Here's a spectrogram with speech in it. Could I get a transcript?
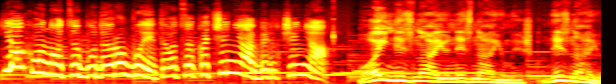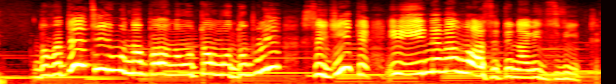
Як воно це буде робити? Оце каченя, більченя. Ой, не знаю, не знаю, Мишко, не знаю. Доведеться йому, напевно, у тому дублі сидіти і, і не вилазити навіть звідти.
